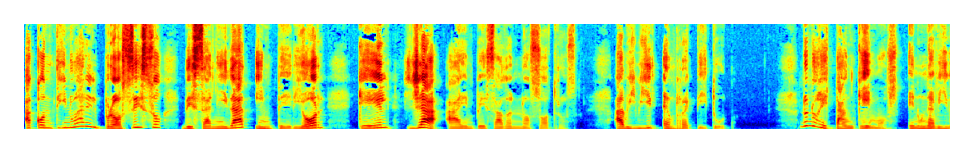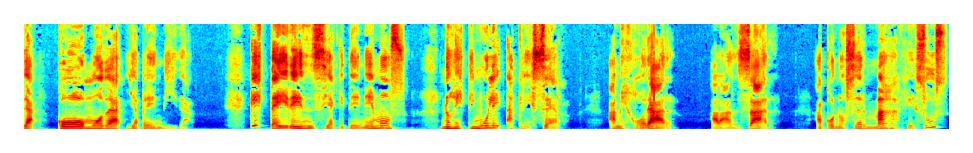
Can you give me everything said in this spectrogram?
a continuar el proceso de sanidad interior que Él ya ha empezado en nosotros, a vivir en rectitud no nos estanquemos en una vida cómoda y aprendida. Que esta herencia que tenemos nos estimule a crecer, a mejorar, a avanzar, a conocer más a Jesús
